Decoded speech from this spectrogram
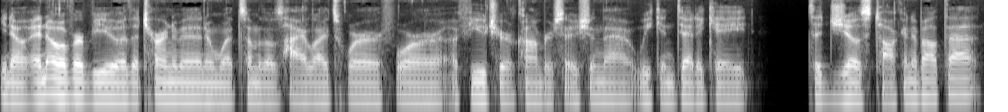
you know, an overview of the tournament and what some of those highlights were for a future conversation that we can dedicate to just talking about that.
